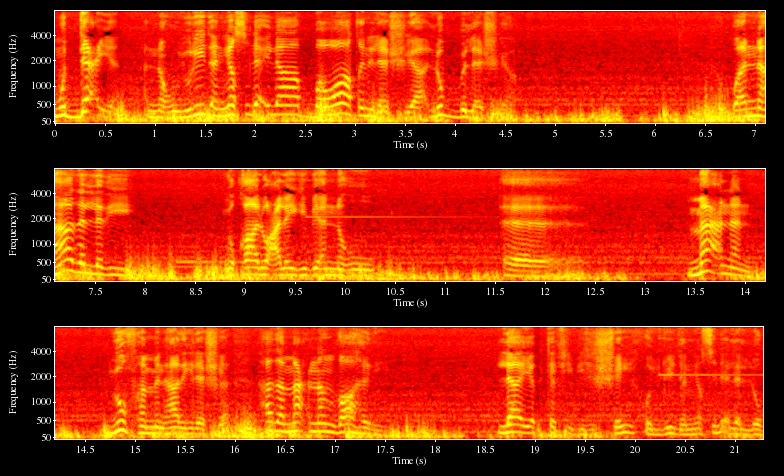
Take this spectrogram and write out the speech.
مدعيا أنه يريد أن يصل إلى بواطن الأشياء لب الأشياء. وأن هذا الذي يقال عليه بأنه آه، معنى يفهم من هذه الأشياء هذا معنى ظاهري. لا يكتفي به الشيخ ويريد أن يصل إلى اللب.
